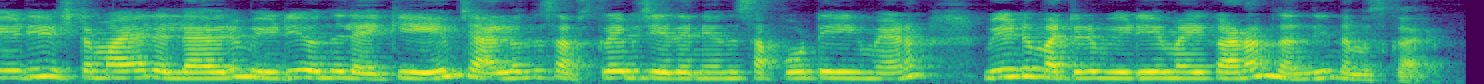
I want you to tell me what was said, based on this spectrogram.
വീഡിയോ ഇഷ്ടമായാൽ എല്ലാവരും വീഡിയോ ഒന്ന് ലൈക്ക് ചെയ്യുകയും ചാനൽ ഒന്ന് സബ്സ്ക്രൈബ് ചെയ്ത് തന്നെ ഒന്ന് സപ്പോർട്ട് ചെയ്യുകയും വേണം. വീണ്ടും മറ്റൊരു വീഡിയോയുമായി കാണാം. നന്ദി നമസ്കാരം.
